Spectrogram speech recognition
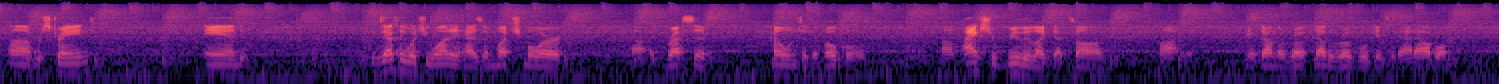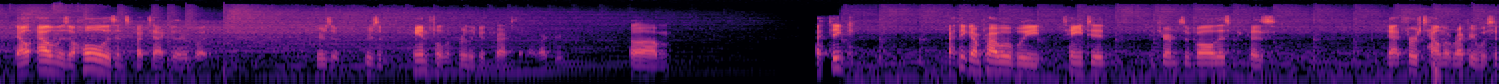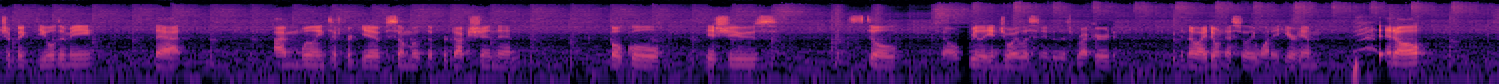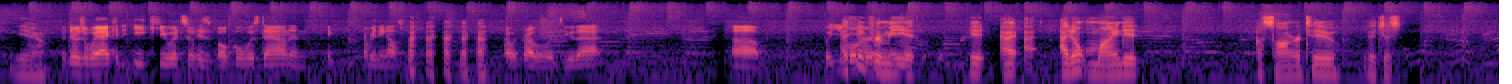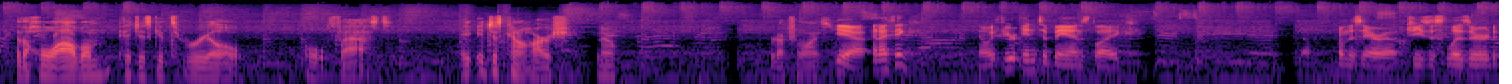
uh, restrained, and exactly what you wanted has a much more uh, aggressive tone to the vocals. Um, I actually really like that song a lot. You know, down the road, down the road, we'll get to that album. The album as a whole isn't spectacular, but there's a there's a handful of really good tracks on that record. Um, I think I think I'm probably tainted in terms of all this because that first Helmet record was such a big deal to me that I'm willing to forgive some of the production and vocal issues and still, you know, really enjoy listening to this record, even though I don't necessarily want to hear him at all. Yeah. If there was a way I could EQ it so his vocal was down and like, everything else, I would probably do that. Um, but you I think for me, it, it, I, I, I don't mind it. A song or two. It just for the whole album, it just gets real old fast. It, it just kind of harsh, you know, production wise. Yeah, and I think you know if you're into bands like from this era, Jesus Lizard,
